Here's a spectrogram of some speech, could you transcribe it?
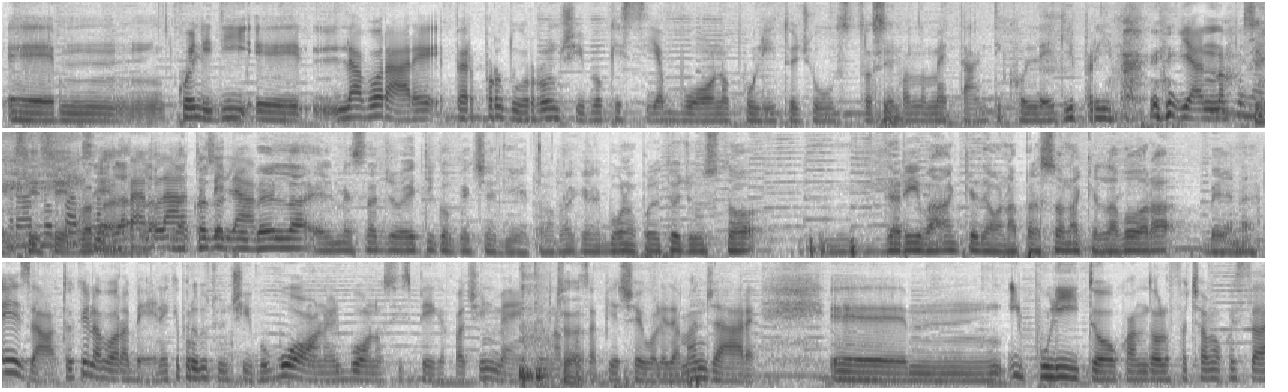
ehm, quelli di eh, lavorare per produrre un cibo che sia buono, pulito e giusto. Sì. Secondo me tanti colleghi prima vi hanno Sì, sì, sì, parlato. vabbè. La, la parlato cosa della- più bella è il messaggio etico che c'è dietro, perché il buono pulito e giusto deriva anche da una persona che lavora bene. Esatto, che lavora bene, che produce un cibo buono, il buono si spiega facilmente, è una Certo. cosa piacevole da mangiare. Ehm, il pulito, quando lo facciamo questa,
